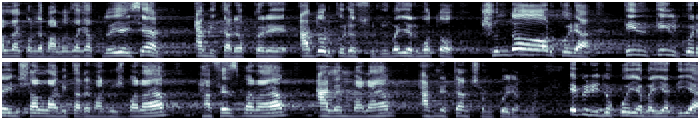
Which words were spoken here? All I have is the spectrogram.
আল্লাহ করলে ভালো জায়গাত লই আইছেন আমি তার করে আদর করে সুলু ভাইয়ের মতো সুন্দর কইরা তিল তিল করে ইনশাল্লাহ আমি তারে মানুষ বানায়াম, হাফেজ বানায়াম, আলেম বানায়াম। আপনি টেনশন করেন না। এবিডি তো কইয়া বাইয়া দিয়া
